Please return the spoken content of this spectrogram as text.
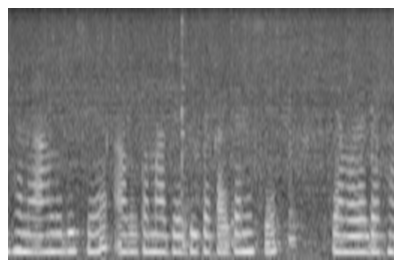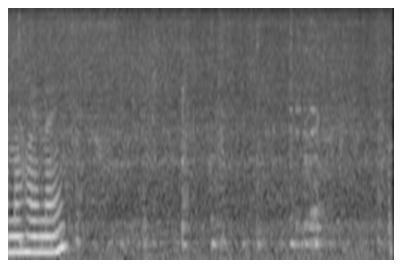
এখানে আলু দিছে। আলুটা মাঝে দুইটা কাইটা নিচ্ছে ক্যামেরায় দেখানো হয় নাই। তো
